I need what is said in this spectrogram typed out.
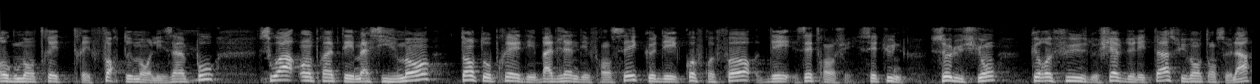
augmenterait très fortement les impôts, soit emprunter massivement tant auprès des badelaines des Français que des coffres-forts des étrangers. C'est une solution que refuse le chef de l'État, suivant en cela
